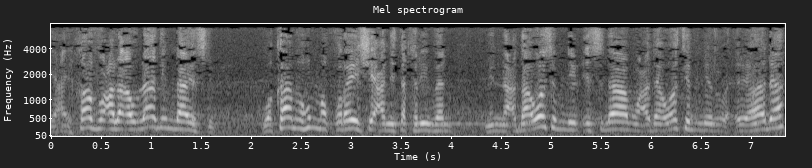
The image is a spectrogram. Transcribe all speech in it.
يعني خافوا على أولادهم لا يسلم. وكانوا هم قريش يعني تقريبا من عداوتهم للإسلام وعداوتهم للريادة.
